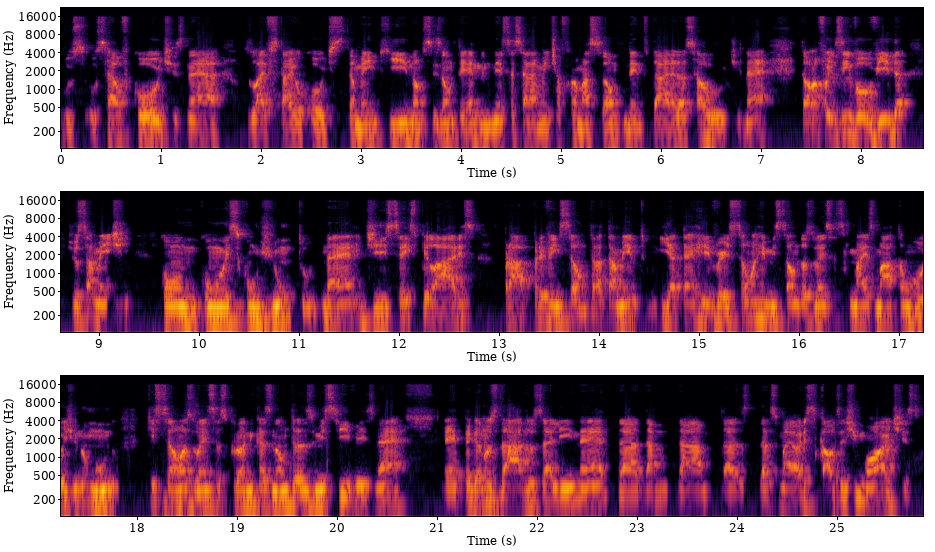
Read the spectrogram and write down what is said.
os, os health coaches, né? Os lifestyle coaches também que não precisam ter necessariamente a formação dentro da área da saúde, né? Então, ela foi desenvolvida justamente com, com esse conjunto né, de seis pilares para prevenção, tratamento e até reversão ou remissão das doenças que mais matam hoje no mundo, que são as doenças crônicas não transmissíveis, né? É, pegando os dados ali, né, da, da, da, das, das, maiores causas de mortes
